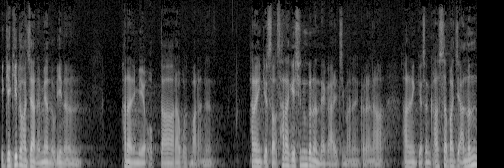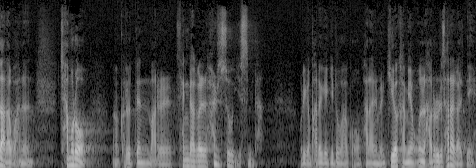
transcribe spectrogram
이렇게 기도하지 않으면 우리는 하나님이 없다라고 말하는 하나님께서 살아계시는 것은 내가 알지만은 그러나 하나님께서는 가섭하지 않는다라고 하는 참으로 어, 그릇된 말을 생각을 할 수 있습니다. 우리가 바르게 기도하고 하나님을 기억하며 오늘 하루를 살아갈 때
